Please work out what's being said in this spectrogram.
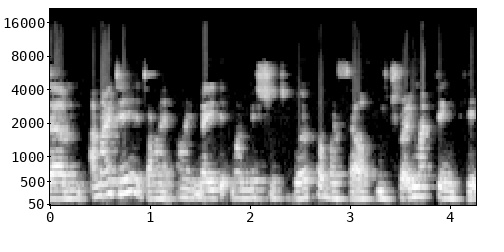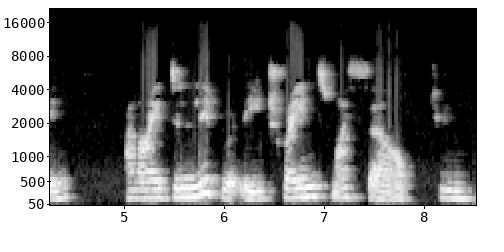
um, and I did. I, I made it my mission to work on myself, retrain my thinking, and I deliberately trained myself to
